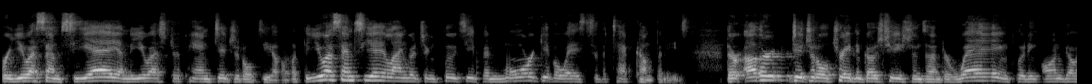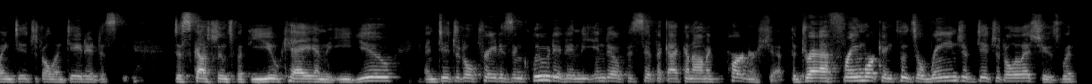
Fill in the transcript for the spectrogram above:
for USMCA and the US Japan digital deal, but the USMCA language includes even more giveaways to the tech companies. There are other digital trade negotiations underway, including ongoing digital and data dis- discussions with the UK and the EU, and digital trade is included in the Indo Pacific Economic Partnership. The draft framework includes a range of digital issues with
